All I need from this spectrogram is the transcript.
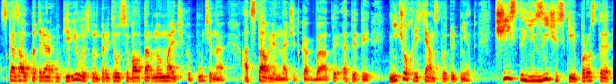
сказал патриарху Кириллу, что он превратился в алтарного мальчика Путина, отставлен, значит, как бы от, от этой... Ничего христианского тут нет. Чисто языческие, просто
